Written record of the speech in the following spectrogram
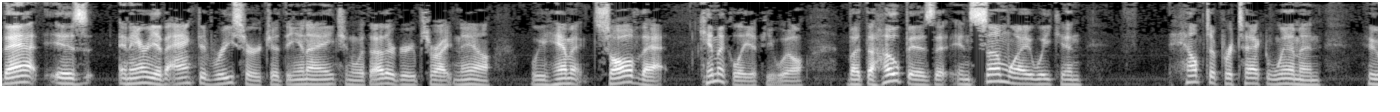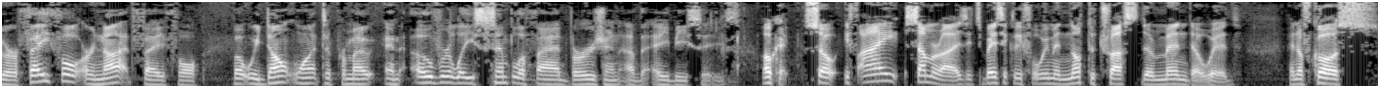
that is an area of active research at the NIH and with other groups right now. We haven't solved that chemically, if you will, but the hope is that in some way we can help to protect women who are faithful or not faithful, but we don't want to promote an overly simplified version of the ABCs. Okay, so if I summarize, it's basically for women not to trust their men they're with. And of course,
